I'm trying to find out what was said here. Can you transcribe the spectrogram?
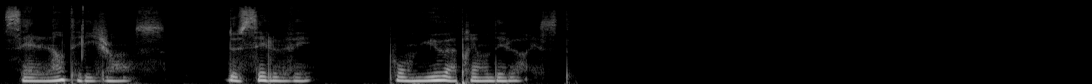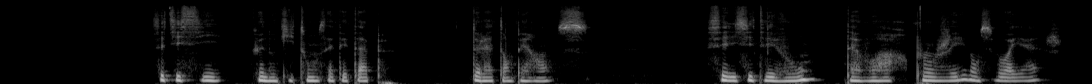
C'est l'intelligence de s'élever pour mieux appréhender le reste. C'est ici que nous quittons cette étape de la tempérance. Félicitez-vous d'avoir plongé dans ce voyage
